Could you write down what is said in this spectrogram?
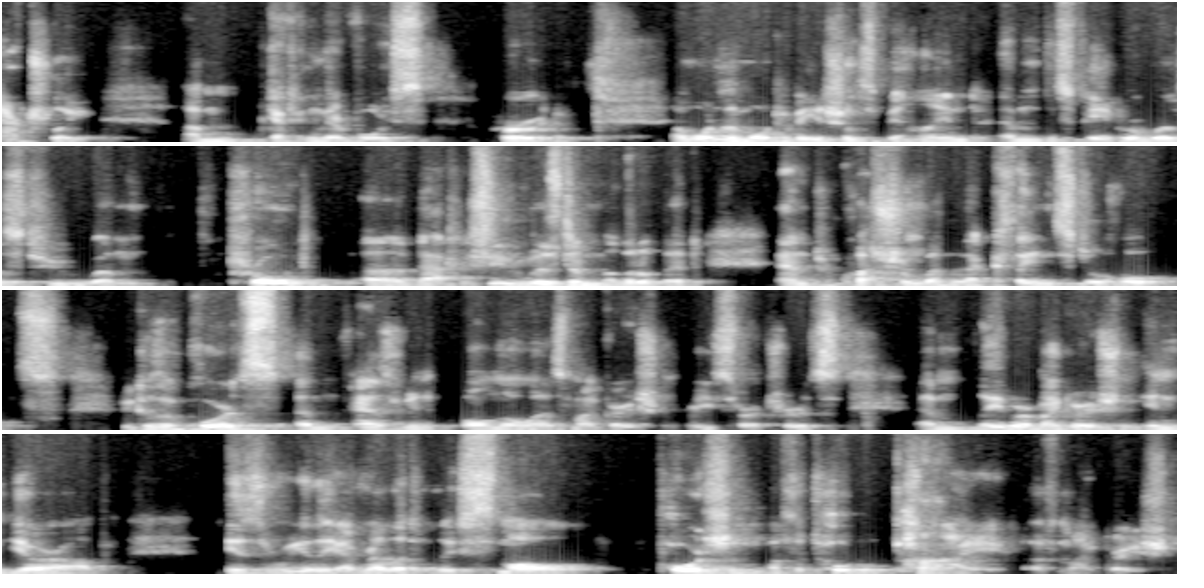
actually um, getting their voice heard. And one of the motivations behind um, this paper was to probe uh, that received wisdom a little bit and to question whether that claim still holds. Because of course, um, as we all know as migration researchers, um, labor migration in Europe is really a relatively small portion of the total pie of migration.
